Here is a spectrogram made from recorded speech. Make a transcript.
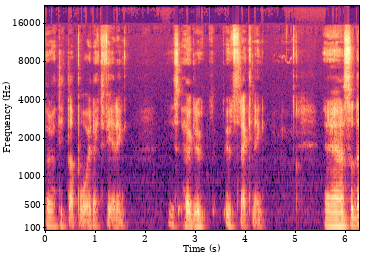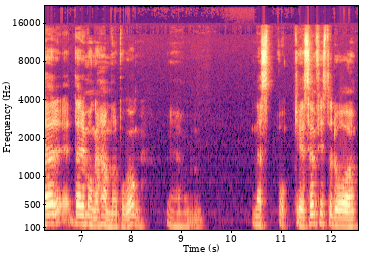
börjar titta på elektrifiering i högre ut, utsträckning. Eh, så där, där är många hamnar på gång. Ehm, Näst, och eh, sen finns det då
